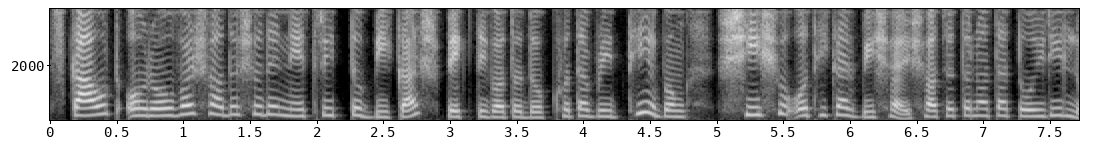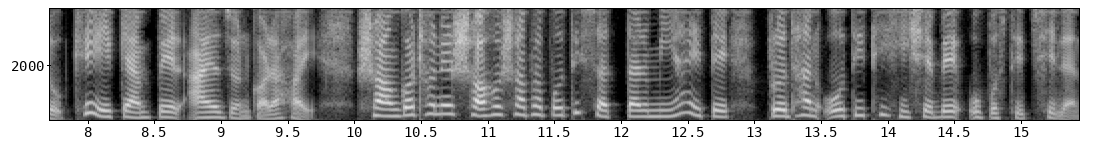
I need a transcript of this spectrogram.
স্কাউট ও রোভার সদস্যদের নেতৃত্ব বিকাশ, ব্যক্তিগত দক্ষতা বৃদ্ধি এবং শিশু অধিকার বিষয়ে সচেতনতা তৈরির লক্ষ্যে এ ক্যাম্পের আয়োজন করা হয়। সংগঠনের সহসভাপতি সত্তার মিয়া এতে প্রধান অতিথি হিসেবে উপস্থিত ছিলেন।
